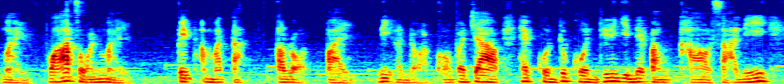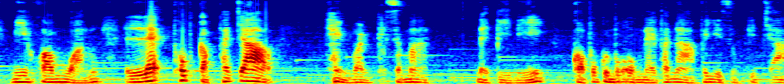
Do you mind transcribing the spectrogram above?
ใหม่ ฟ้าสวรรค์ใหม่ เป็นอมตะตลอดไปนิรันดรของพระเจ้า ให้คนทุกคนที่ได้ยินได้ฟังข่าวสารนี้ มีความหวังและพบกับพระเจ้า แห่งวันคริสต์มาส ในปีนี้ ขอบพระคุณพระองค์ในพระนามพระเยซูคริสต์เจ้า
